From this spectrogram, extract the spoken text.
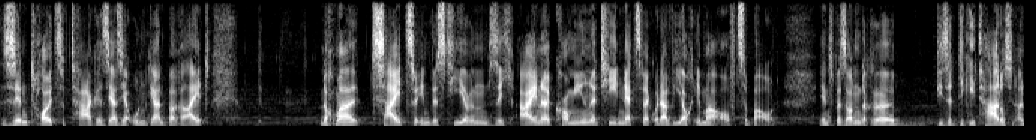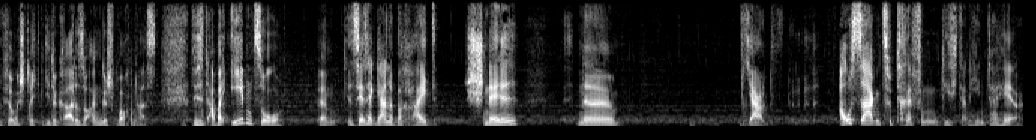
sind heutzutage sehr, sehr ungern bereit, nochmal Zeit zu investieren, sich eine Community, Netzwerk oder wie auch immer aufzubauen. Insbesondere diese Digitalos in Anführungsstrichen, die du gerade so angesprochen hast. Sie sind aber ebenso ähm, sehr, sehr gerne bereit, schnell eine, ja, Aussagen zu treffen, die sich dann hinterher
